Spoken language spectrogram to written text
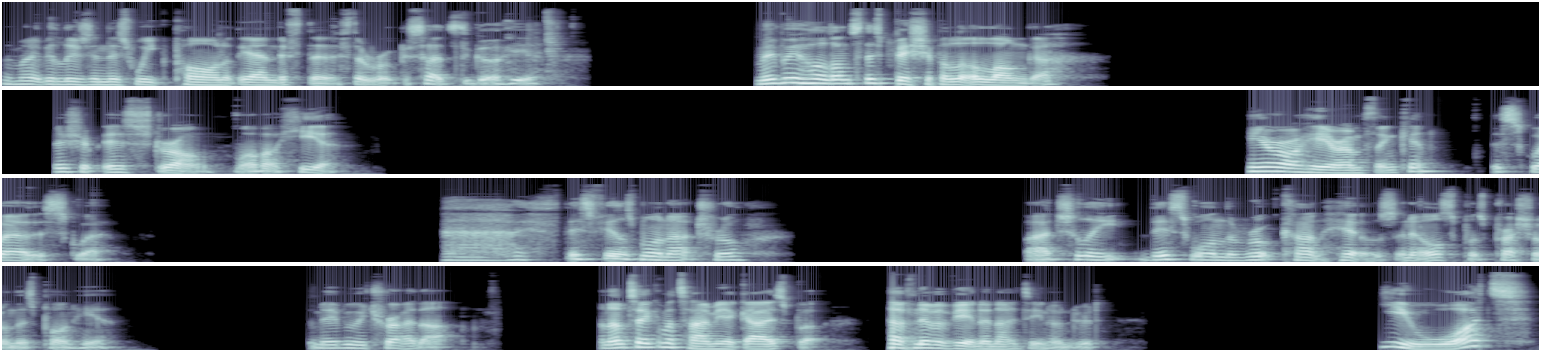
We might be losing this weak pawn at the end if the if the rook decides to go here. Maybe we hold on to this bishop a little longer. Bishop is strong. What about here? Here or here, I'm thinking. This square, this square. this feels more natural. But actually, this one, the rook can't hit us, and it also puts pressure on this pawn here. So maybe we try that. And I'm taking my time here, guys, but I've never beaten a 1900. You what?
